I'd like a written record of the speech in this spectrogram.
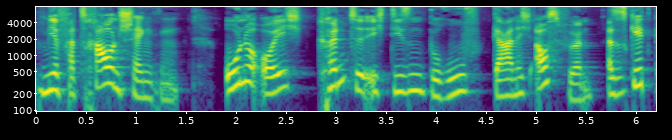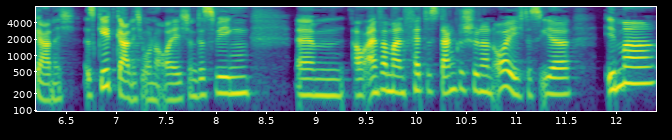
mir Vertrauen schenken, ohne euch könnte ich diesen Beruf gar nicht ausführen. Also es geht gar nicht. Es geht gar nicht ohne euch. Und deswegen ähm, auch einfach mal ein fettes Dankeschön an euch, dass ihr immer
